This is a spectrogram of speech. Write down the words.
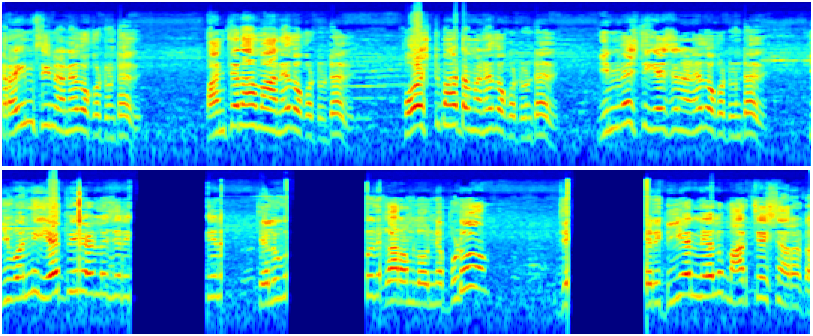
క్రైమ్ సీన్ అనేది ఒకటి ఉంటుంది. పంచనామా అనేది ఒకటి ఉంటుంది. పోస్ట్ మార్టం అనేది ఒకటి ఉంటుంది. ఇన్వెస్టిగేషన్ అనేది ఒకటి ఉంటుంది. ఇవన్నీ ఏ పీరియడ్లో జరిగిన తెలుగు అధికారంలో ఉన్నప్పుడు డిఎన్ఏలు మార్చేసినారట.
